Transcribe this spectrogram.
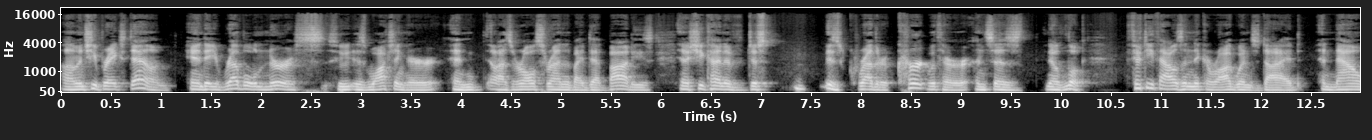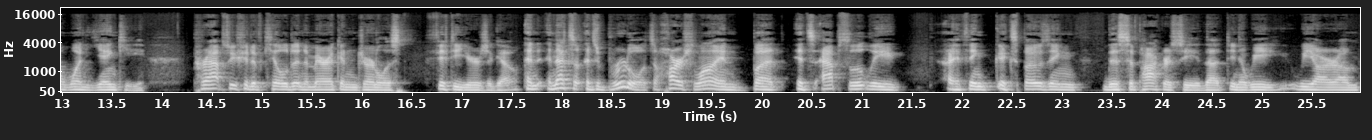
um, and she breaks down. And a rebel nurse who is watching her, and as they're all surrounded by dead bodies, and she kind of just is rather curt with her and says, "You know, look." 50,000 Nicaraguans died and now one Yankee. Perhaps we should have killed an American journalist 50 years ago. And and that's it's brutal. It's a harsh line, but it's absolutely I think exposing this hypocrisy that you know we we are um,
